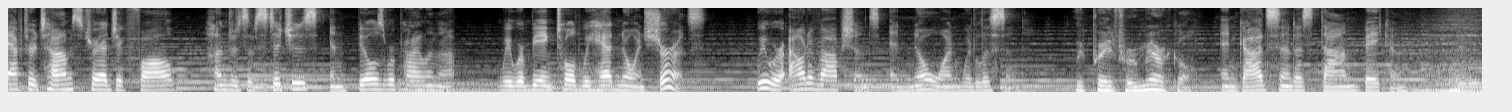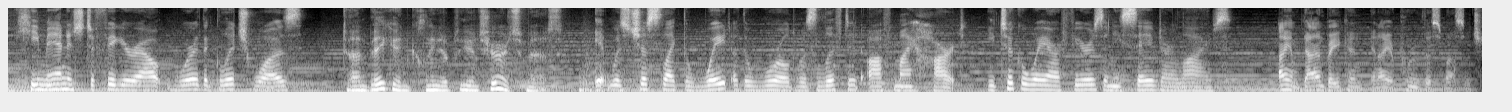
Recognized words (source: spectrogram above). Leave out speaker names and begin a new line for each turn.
After Tom's tragic fall, hundreds of stitches and bills were piling up. We were being told we had no insurance. We were out of options and no one would listen.
We prayed for a miracle.
And God sent us Don Bacon. He managed to figure out where the glitch was.
Don Bacon cleaned up the insurance mess.
It was just like the weight of the world was lifted off my heart. He took away our fears and he saved our lives.
I am Don Bacon, and I approve this message.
